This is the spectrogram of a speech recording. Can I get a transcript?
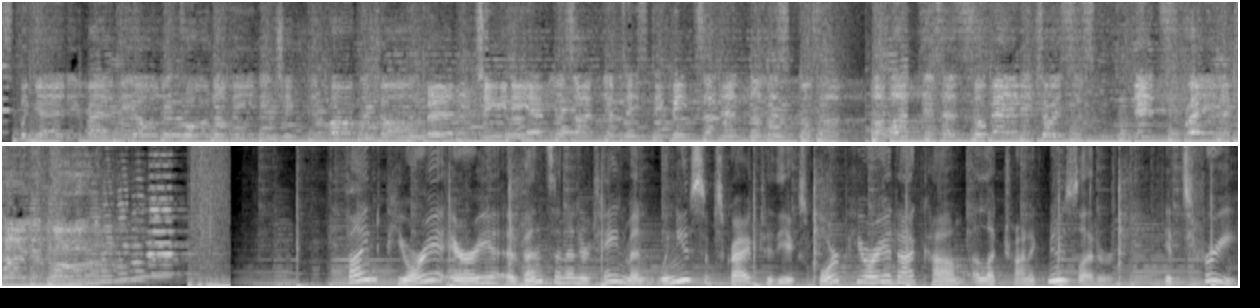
Spaghetti, ravioli, tortellini, chicken parmesan, fettuccine and lasagna, tasty pizza, and the list goes on. Avanti's has so many choices, it's great Italian food. Find Peoria area events and entertainment when you subscribe to the ExplorePeoria.com electronic newsletter. It's free.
